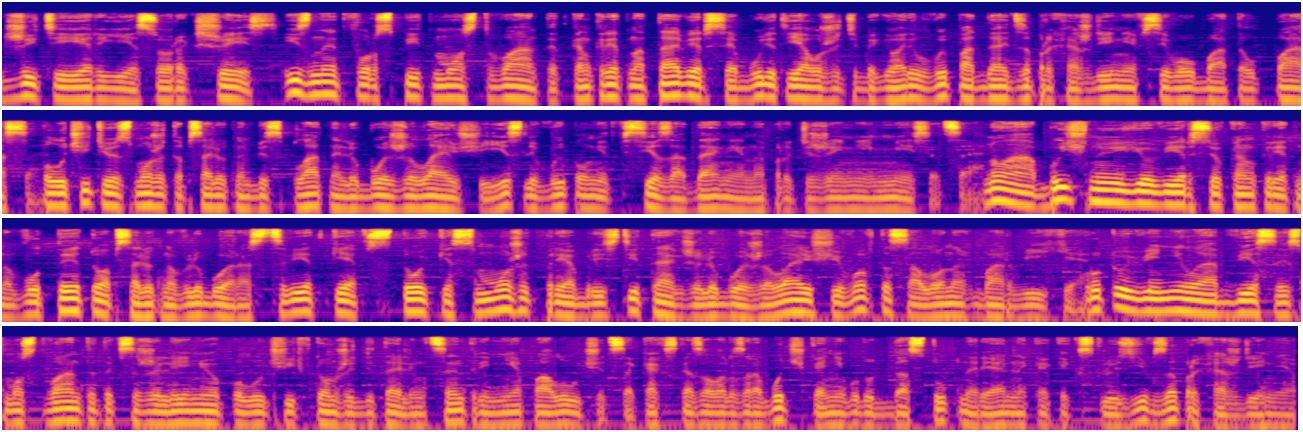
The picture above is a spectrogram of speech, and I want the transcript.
GTR E46 из Need for Speed Most Wanted. Конкретно та версия будет, я уже тебе говорил, выпадать за прохождение всего Battle Pass. Получить ее сможет абсолютно бесплатно любой желающий, если выполнит все задания на протяжении месяца. Ну а обычную ее версию, конкретно вот эту, абсолютно в любой расцветке, в стоке сможет приобрести также любой желающий в автосалонах Барвихи. Крутой винил и обвесы из Wanted, к сожалению, получить в том же детайлинг-центре не получится. Как сказал разработчик, они будут доступны реально как эксклюзив за прохождение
